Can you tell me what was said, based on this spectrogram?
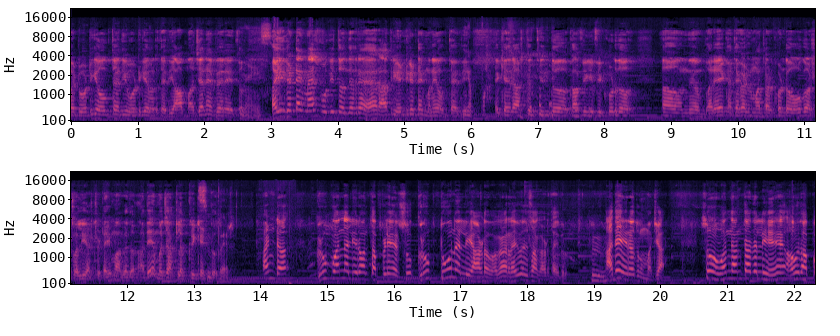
ಬಟ್ ಒಟ್ಟಿಗೆ ಹೋಗ್ತಾ ಇದ್ವಿ ಒಟ್ಟಿಗೆ ಬರ್ತಾ ಇದ್ವಿ. ಆ ಮಜಾನೇ ಬೇರೆ ಇತ್ತು. ಐದು ಗಂಟೆಗೆ ಮ್ಯಾಚ್ ಮುಗೀತು ಅಂತಂದ್ರೆ ರಾತ್ರಿ ಎಂಟು ಗಂಟೆಗೆ ಮನೆ ಹೋಗ್ತಾ ಇದ್ವಿ. ಯಾಕೆಂದ್ರೆ ಅಷ್ಟು ತಿಂದು ಕಾಫಿ ಗಿಫಿ ಕುಡ್ದು ಬರೇ ಕಥೆಗಳನ್ನ ಮಾತಾಡ್ಕೊಂಡು ಹೋಗೋ ಅಷ್ಟರಲ್ಲಿ ಅಷ್ಟು ಟೈಮ್ ಆಗೋದು. ಅದೇ ಮಜಾ club cricket and group one ಅಲ್ಲಿ ಇರುವಂತ ಪ್ಲೇಯರ್ಸ್ ಗ್ರೂಪ್ ಟೂ ನಲ್ಲಿ ಆಡುವಾಗ ರೈವಲ್ಸ್ ಆಗಿ ಆಡ್ತಾ ಇದ್ರು. ಅದೇ ಇರೋದು ಮಜಾ. ಸೊ ಒಂದ್ ಹಂತದಲ್ಲಿ ಹೌದಪ್ಪ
